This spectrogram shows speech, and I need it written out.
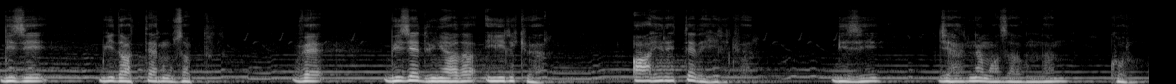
Bizi bidatten uzak tut. Ve bize dünyada iyilik ver. Ahirette de iyilik ver. Bizi cehennem azabından koru.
